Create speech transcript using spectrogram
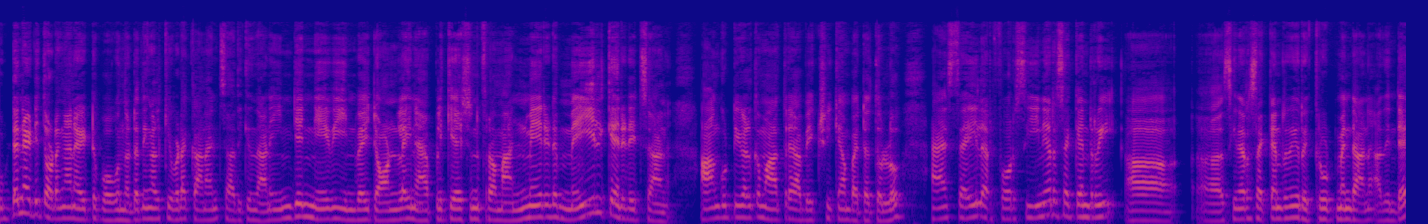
ഉടനടി തുടങ്ങാനായിട്ട് പോകുന്നുണ്ട്. നിങ്ങൾക്ക് ഇവിടെ കാണാൻ സാധിക്കുന്നതാണ്. Indian Navy invite online application from unmarried male candidates ആണ്. ആൺകുട്ടികൾക്ക് മാത്രമേ അപേക്ഷിക്കാൻ പറ്റത്തുള്ളൂ. As sailor for senior secondary senior secondary recruitment ആണ് അതിന്റെ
